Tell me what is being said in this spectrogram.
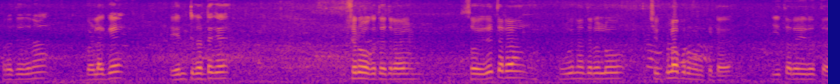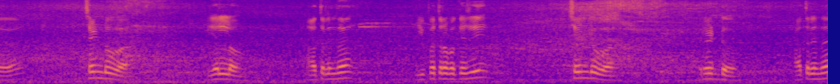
ಪ್ರತಿದಿನ ಬೆಳಗ್ಗೆ ಎಂಟು ಗಂಟೆಗೆ ಶುರುವಾಗುತ್ತೆ ಇದ್ರೆ ಸೊ ಇದೇ ಥರ ಹೂವಿನ ಅದರಲ್ಲೂ ಚಿಕ್ಕಬಳ್ಳಾಪುರ ಮಾರುಕಟ್ಟೆ ಈ ಥರ ಇರುತ್ತೆ. ಚೆಂಡು ಹೂವು ಎಲ್ಲೋ ಆದ್ದರಿಂದ ಇಪ್ಪತ್ತು ರೂಪಾಯಿ ಕೆ ಜಿ ಚೆಂಡು ಹೂವು ರೆಡ್ಡು ಅದರಿಂದ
